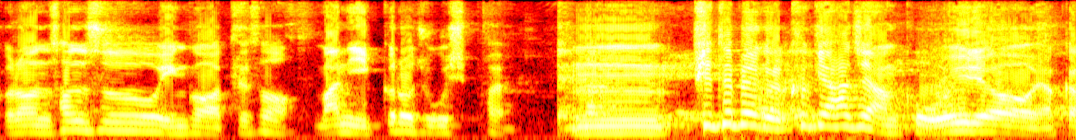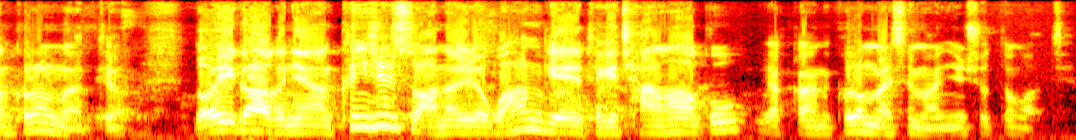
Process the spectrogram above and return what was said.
그런 선수인 것 같아서 많이 이끌어주고 싶어요. 음, 피드백을 크게 하지 않고 오히려 약간 그런 것 같아요. 너희가 그냥 큰 실수 안 하려고 한 게 되게 장하고 약간 그런 말씀 많이 해주셨던 것 같아요.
